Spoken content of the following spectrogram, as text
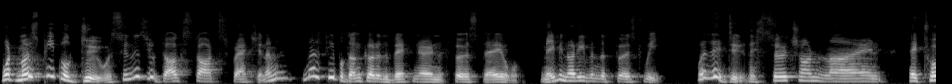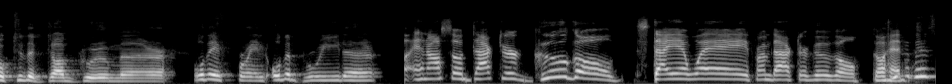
What most people do as soon as your dog starts scratching i mean most people don't go to the veterinarian the first day or maybe not even the first week. What do they do? They search online they talk to the dog groomer or their friend or the breeder and also Dr. Google. Stay away from Dr. Google. Go ahead. Yeah, there's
